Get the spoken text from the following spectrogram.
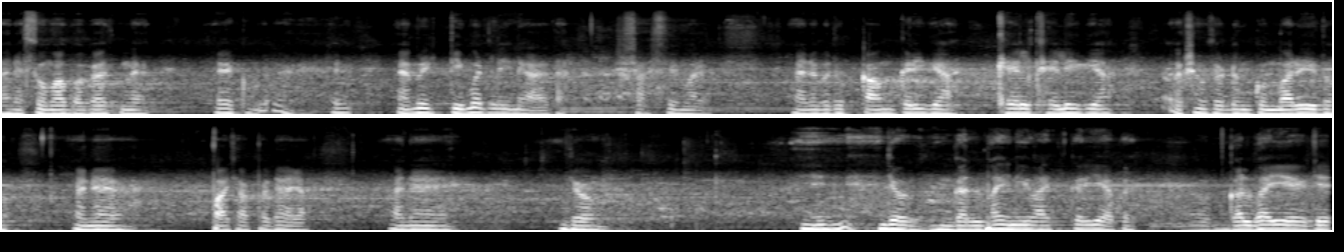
અને સોમા ભગતને એક, એમની ટીમ જ લઈને આવ્યા હતા. શાસ્ત્રી મારે એને બધું કામ કરી ગયા. ખેલ ખેલી ગયા. અક્ષમસો ડંકો મારી દીધો અને પાછા પધાર્યા. અને જો જો ગલભાઈની વાત કરીએ આપણે, ગલભાઈએ જે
